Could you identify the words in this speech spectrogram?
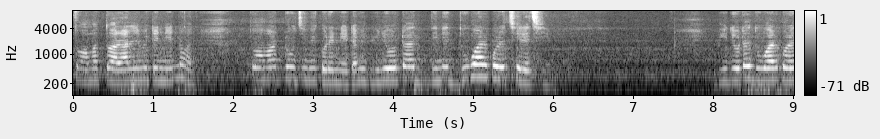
তো আমার তো আর আনলিমিটেড নেট নয়, তো আমার টু জিবি করে নেট আমি ভিডিওটা দিনে দুবার করে ছেড়েছি। ভিডিওটা দুবার করে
